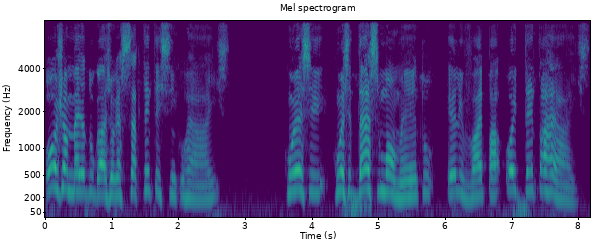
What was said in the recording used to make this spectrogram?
Hoje a média do gás é R$ 75,00. Com esse, com esse décimo aumento, ele vai para R$ 80,00.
